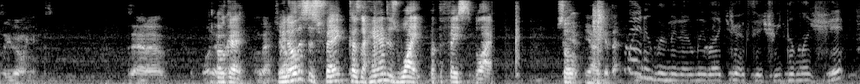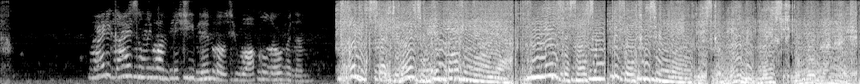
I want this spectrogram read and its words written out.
What's he doing? Is that a? What is Okay. That? What is that, We know this is fake because the hand is white, but the face is black. So yeah, yeah, I get that. Why do women only like jerks who treat them like shit? Why do guys only want bitchy bimbos who walk all over them? Unexpected item in bagging area. Remove this item before continuing. This can now be placed in your bag.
